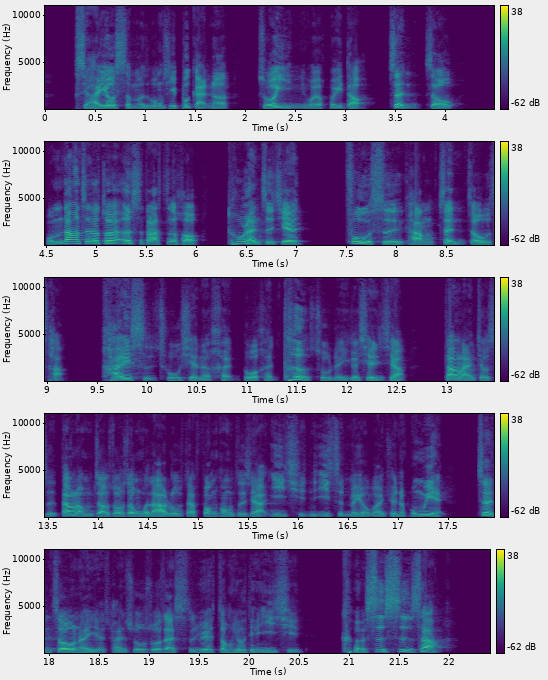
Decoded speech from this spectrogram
还有什么东西不敢呢？所以你会回到郑州。我们当然知道，坐在二十大之后，突然之间，富士康郑州厂开始出现了很多很特殊的一个现象。当然，就是当然我们知道说，中国大陆在封控之下，疫情一直没有完全的扑灭。郑州呢，也传出说在十月中有点疫情。可是事实上，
